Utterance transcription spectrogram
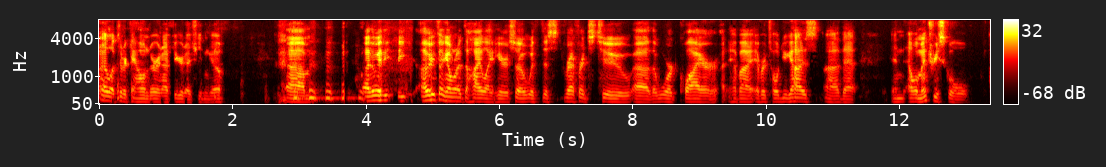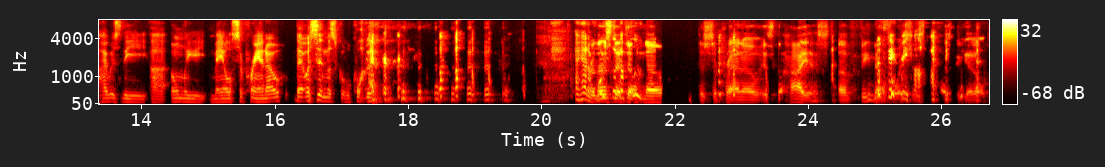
I looked at her calendar and I figured I shouldn't go. Um, by the way, the, the, other thing I wanted to highlight here. So, with this reference to uh, the Ward Choir, have I ever told you guys uh, that in elementary school I was the uh, only male soprano that was in the school choir? I had a For voice those like that a don't flute. know, the soprano is the highest of female Very voices as you get older.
